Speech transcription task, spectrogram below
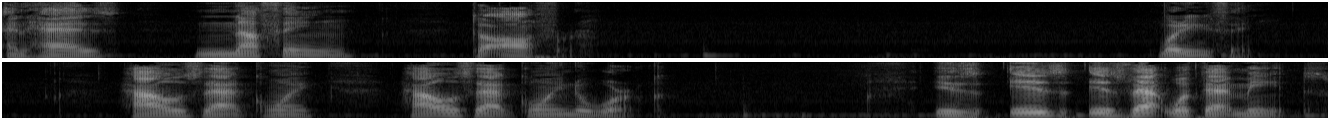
and has nothing to offer. What do you think? How's that going? How's that going to work? Is is is that what that means?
